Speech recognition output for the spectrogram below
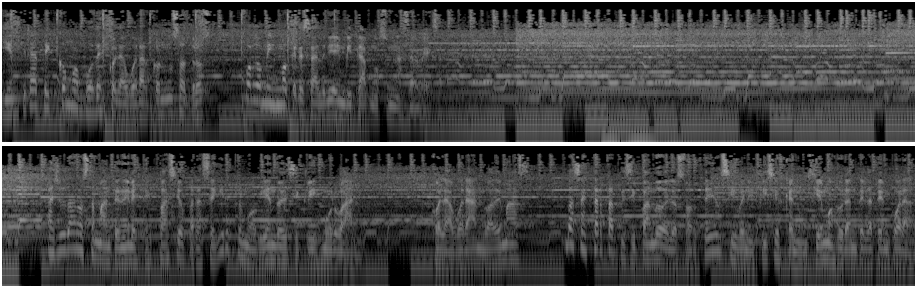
y entérate cómo podés colaborar con nosotros, por lo mismo que te saldría invitarnos una cerveza. Ayúdanos a mantener este espacio para seguir promoviendo el ciclismo urbano. Colaborando además, vas a estar participando de los sorteos y beneficios que anunciemos durante la temporada.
